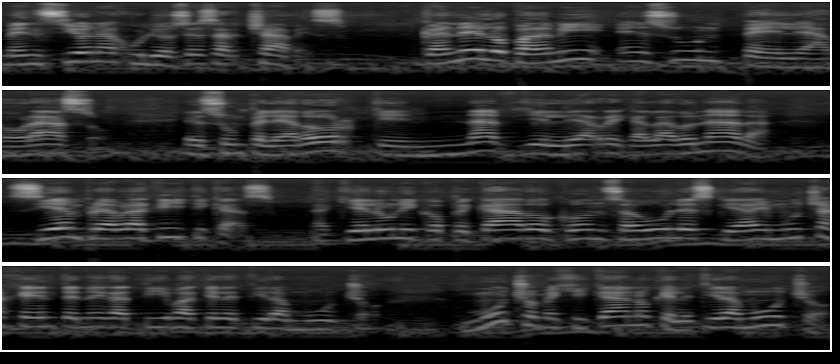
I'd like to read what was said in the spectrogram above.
Menciona Julio César Chávez. Canelo para mí es un peleadorazo. Es un peleador que nadie le ha regalado nada. siempre habrá críticas. Aquí el único pecado con Saúl es que hay mucha gente negativa que le tira mucho, mucho mexicano que le tira mucho.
